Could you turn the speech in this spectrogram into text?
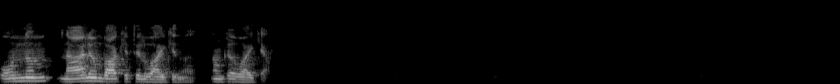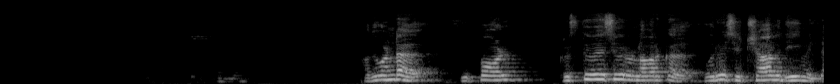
ഒന്നും നാലും വാക്യത്തിൽ വായിക്കുന്നത്. നമുക്ക് വായിക്കാം. അതുകൊണ്ട് ഇപ്പോൾ ക്രിസ്തുവേശുവിലുള്ളവർക്ക് ഒരു ശിക്ഷാവിധിയുമില്ല.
